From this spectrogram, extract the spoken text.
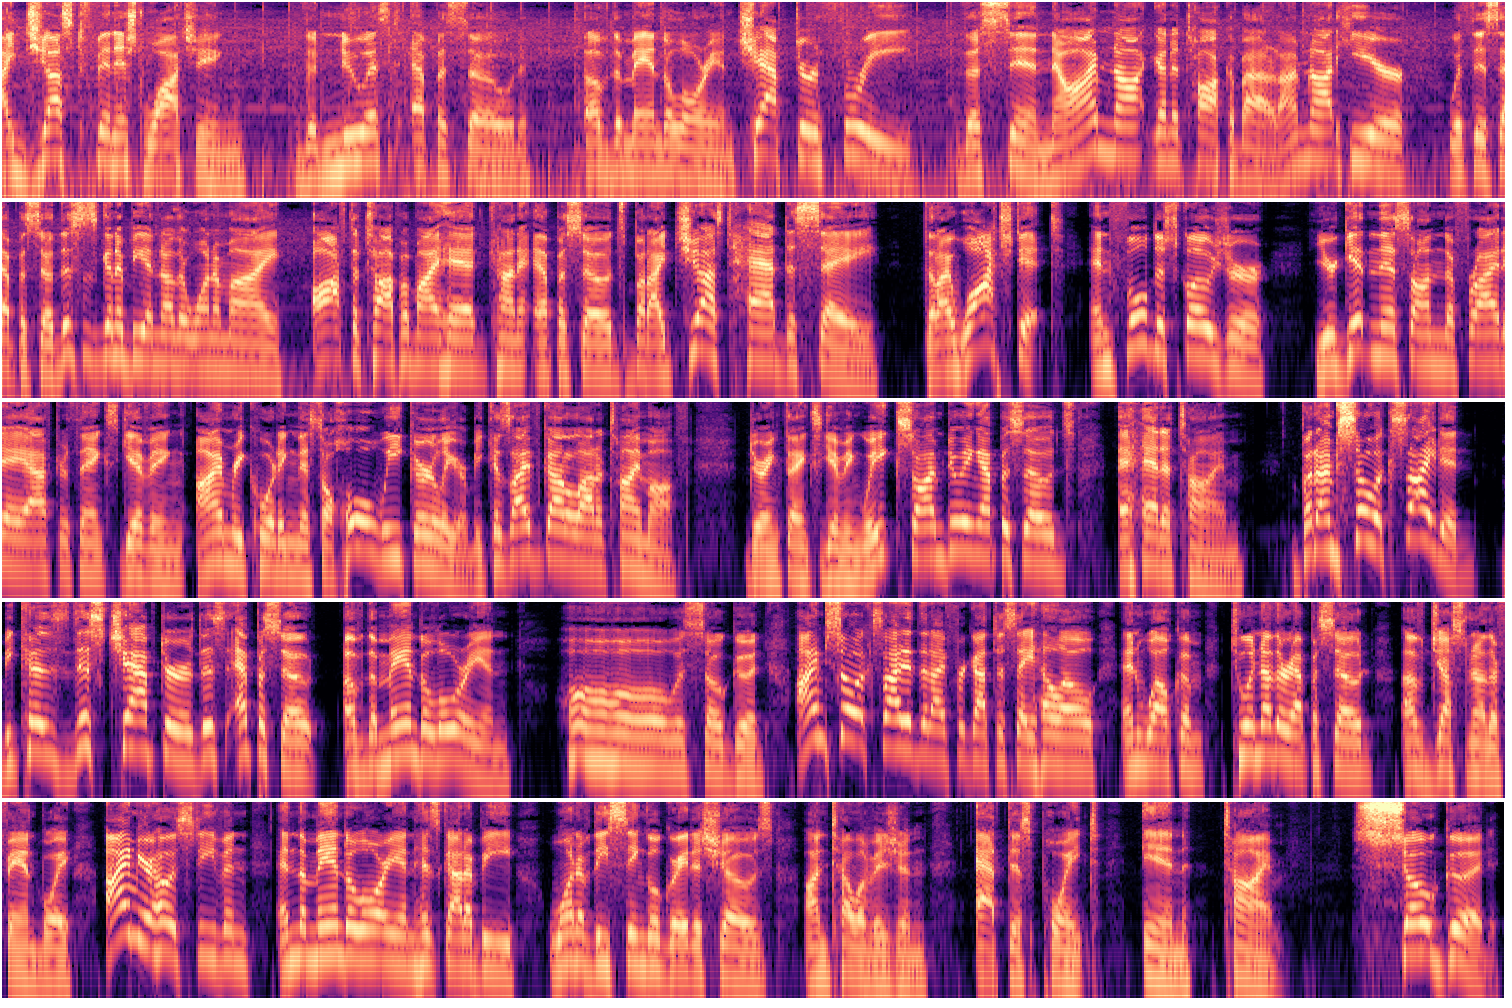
I just finished watching the newest episode of The Mandalorian, Chapter 3 The Sin. Now, I'm not going to talk about it. I'm not here with this episode. This is going to be another one of my off the top of my head kind of episodes, but I just had to say that I watched it. And full disclosure, you're getting this on the Friday after Thanksgiving. I'm recording this a whole week earlier because I've got a lot of time off during Thanksgiving week. So I'm doing episodes ahead of time. But I'm so excited because this chapter, this episode of The Mandalorian, oh, was so good. I'm so excited that I forgot to say hello and welcome to another episode of Just Another Fanboy. I'm your host, Steven, and The Mandalorian has got to be one of the single greatest shows on television at this point in time. So good.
